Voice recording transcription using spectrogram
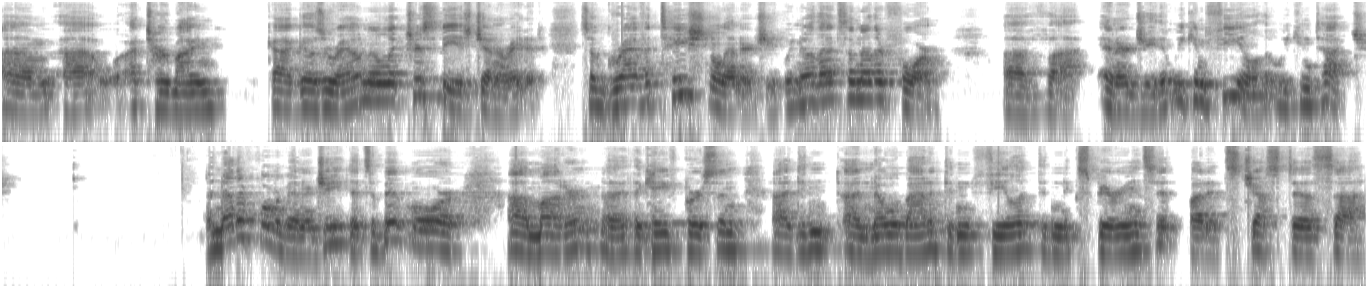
um, uh, a turbine uh, goes around and electricity is generated. So gravitational energy, we know that's another form of uh, energy that we can feel, that we can touch. Another form of energy that's a bit more uh, modern, uh, the cave person uh, didn't uh, know about it, didn't feel it, didn't experience it, but it's just as uh,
